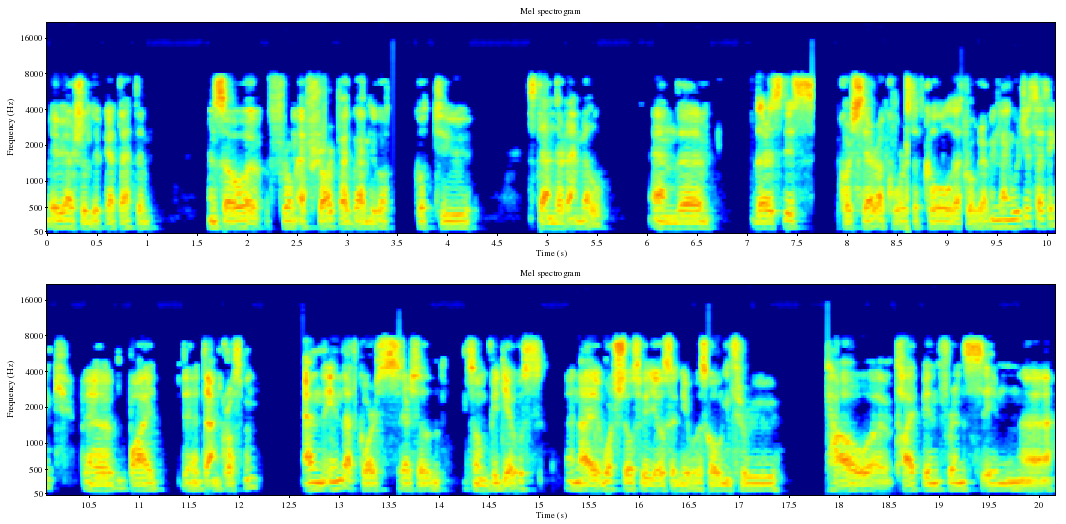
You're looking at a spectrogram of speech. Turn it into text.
maybe I should look at that. And so uh, from F sharp, I kind of got, got to standard ML. And uh, there's this Coursera course that called uh, Programming Languages, I think, uh, by uh, Dan Grossman. And in that course, there's some videos, and I watched those videos, and he was going through how uh, type inference in uh,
